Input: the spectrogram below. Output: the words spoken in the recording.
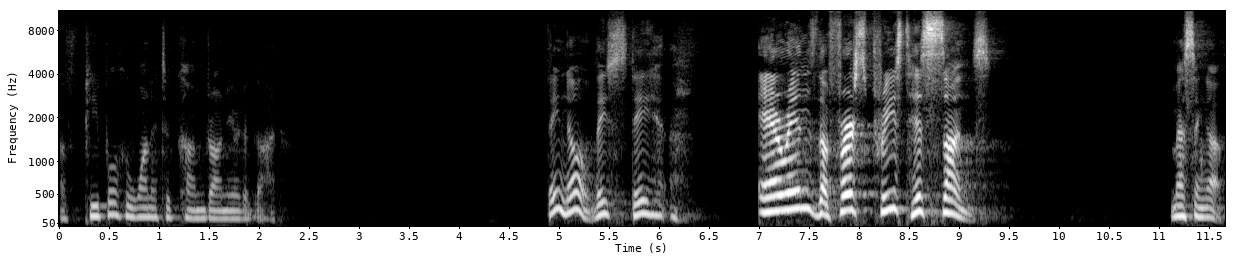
of people who wanted to come draw near to God. They know. They, they, Aaron's the first priest, his sons messing up.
